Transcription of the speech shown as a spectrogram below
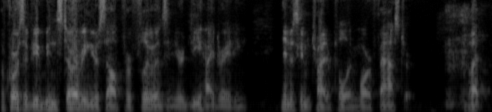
Of course, if you've been starving yourself for fluids and you're dehydrating, then it's going to try to pull in more faster. Mm-hmm. But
